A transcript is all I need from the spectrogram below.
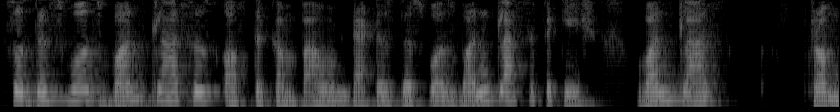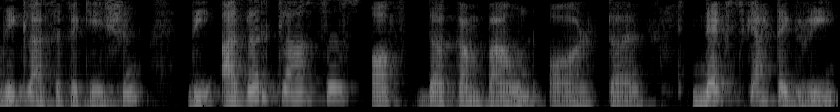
So this was one classes of the compound that is this was one classification, one class from the classification. The other classes of the compound or the next category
